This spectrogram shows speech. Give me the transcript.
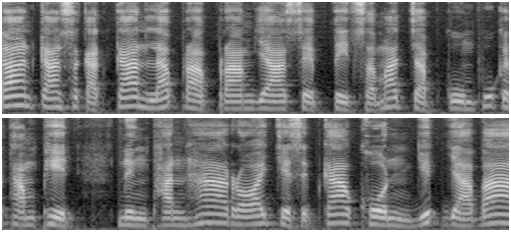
ด้านการสกัดกั้นและปราบปรามยาเสพติดสามารถจับกลุ่มผู้กระทำผิด 1,579 คน ยึดยาบ้า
